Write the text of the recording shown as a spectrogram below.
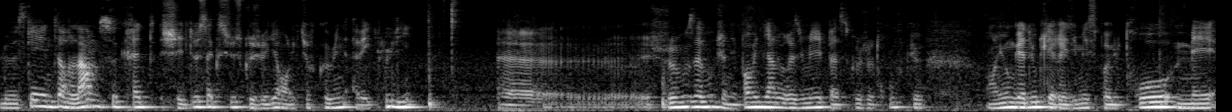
le Skyhunter L'arme secrète chez De Saxus, que je vais lire en lecture commune avec Lully. Je vous avoue que je n'ai pas envie de lire le résumé parce que je trouve que en Young Adult, les résumés spoilent trop, mais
